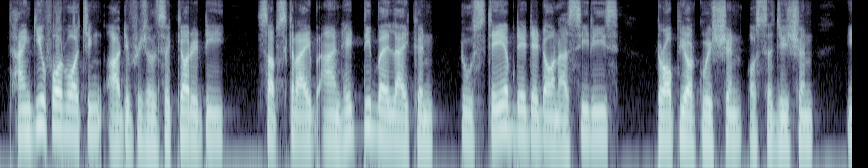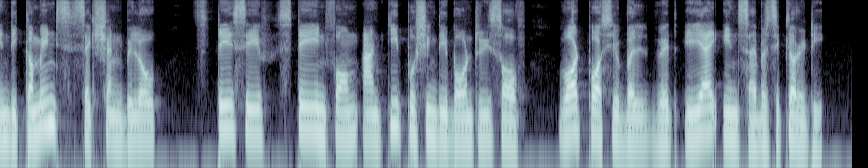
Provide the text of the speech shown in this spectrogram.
Thank you for watching Artificial Security. Subscribe and hit the bell icon to stay updated on our series. Drop your question or suggestion in the comments section below. Stay safe, stay informed, and keep pushing the boundaries of what possible with AI in cybersecurity.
